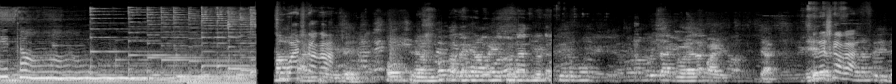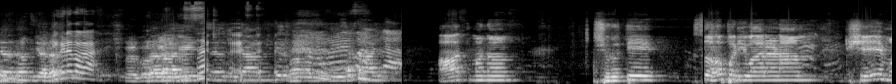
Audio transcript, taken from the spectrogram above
दीपवत्स्थिताम् सुभाष काका. सुरेश काका. इकडे बघा. आत्मनं श्रुते सहपरिवाराणां क्षेम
